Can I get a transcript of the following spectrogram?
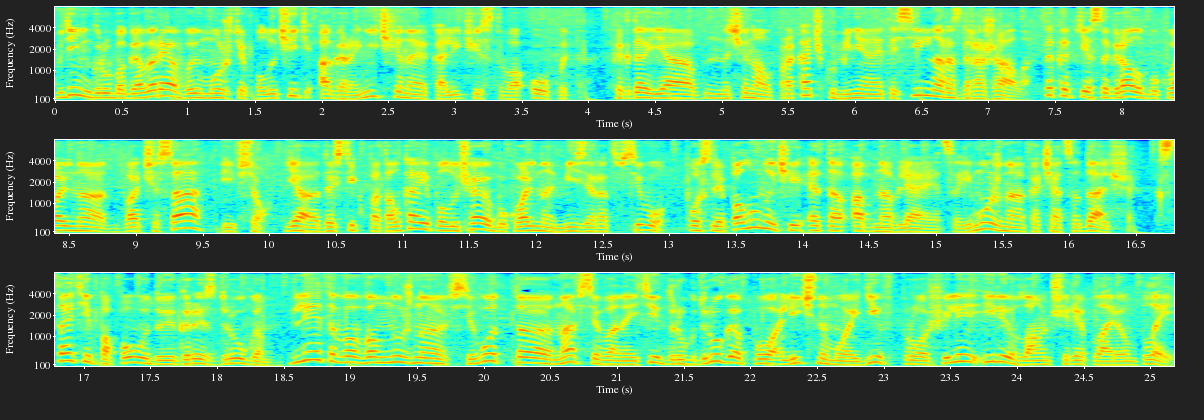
В день, грубо говоря, вы можете получить ограниченное количество опыта. Когда я начинал прокачку, меня это сильно раздражало, так как я сыграл буквально 2 часа и все. Я достиг потолка и получаю буквально мизер от всего. После полуночи это обновляется и можно качаться дальше. Кстати, по поводу игры с другом. Для этого вам нужно всего-то навсего найти друг друга по личному ID в профиле или в лаунчере Plarium Play.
